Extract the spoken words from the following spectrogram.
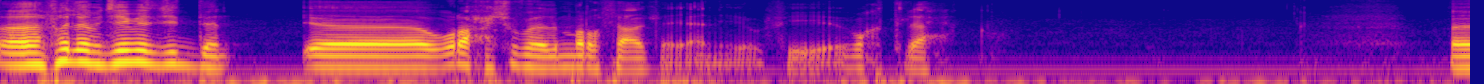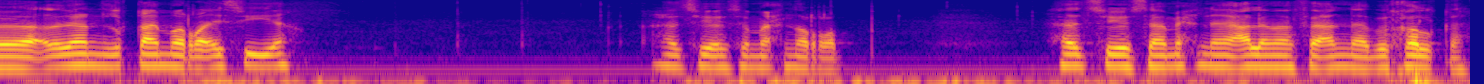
آه فيلم جميل جدا. آه وراح أشوفه للمرة الثالثة يعني في وقت لاحق. آه الان القائمة الرئيسية. هل سيسامحنا الرب؟ هل سيسامحنا على ما فعلنا بخلقه؟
